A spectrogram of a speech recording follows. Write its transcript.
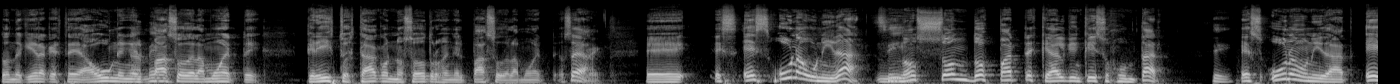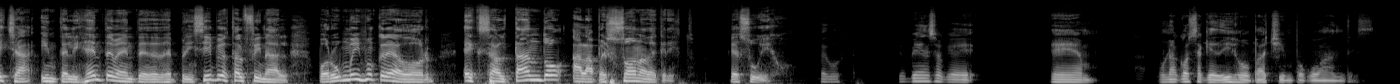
donde quiera que esté, aún en el paso de la muerte, Cristo está con nosotros en el paso de la muerte. O sea, eh, es, es una unidad, Sí. no son dos partes que alguien quiso juntar. Sí. Es una unidad hecha inteligentemente desde el principio hasta el final por un mismo creador, exaltando a la persona de Cristo, que es su Hijo. Me gusta. Yo pienso que eh, una cosa que dijo Pachi un poco antes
